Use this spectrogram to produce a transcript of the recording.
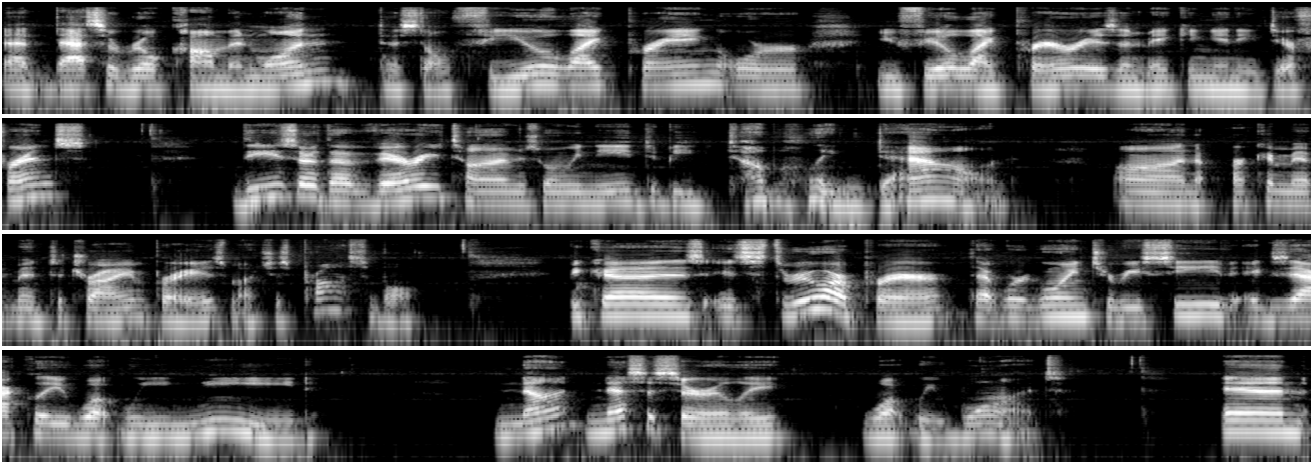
that that's a real common one. Just don't feel like praying or you feel like prayer isn't making any difference. These are the very times when we need to be doubling down on our commitment to try and pray as much as possible. Because it's through our prayer that we're going to receive exactly what we need not necessarily what we want and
